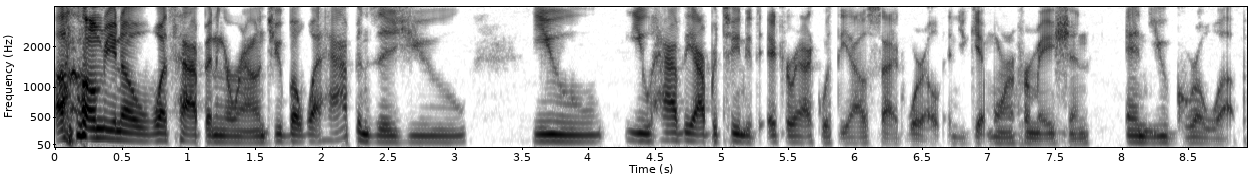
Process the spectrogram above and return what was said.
um, you know what's happening around you. But what happens is you you you have the opportunity to interact with the outside world, and you get more information, and you grow up.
